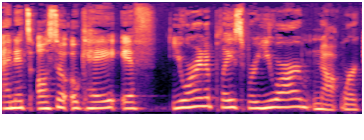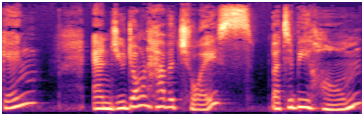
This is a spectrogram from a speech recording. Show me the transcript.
and it's also okay if you are in a place where you are not working and you don't have a choice but to be home.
